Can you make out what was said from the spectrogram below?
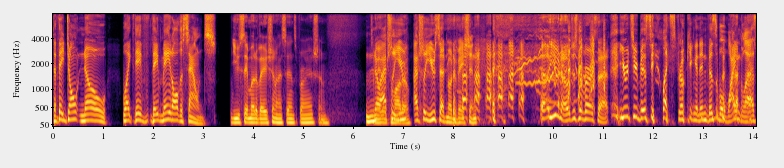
That they don't know like they've they've made all the sounds. You say motivation, I say inspiration. No, Tomato, actually you actually you said motivation. Uh, you know, just reverse that. you were too busy like stroking an invisible wine glass.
